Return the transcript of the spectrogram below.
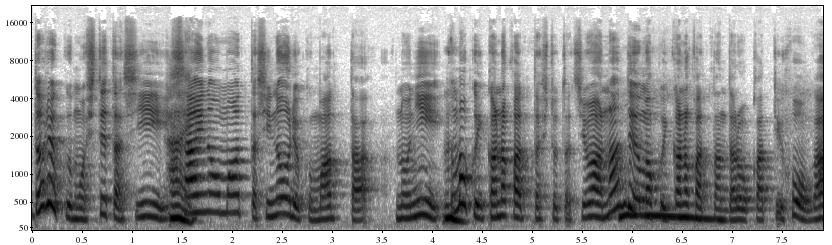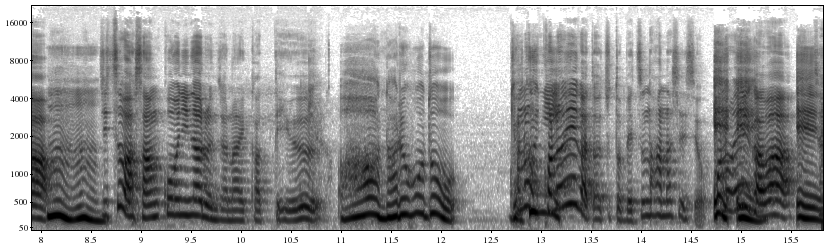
努力もしてたし、はい才能もあったし能力もあったのに、ううんまくいかなかった人たちはなんでうまくいかなかったんだろうかっていう方が、うんうん。実は参考になるんじゃないかっていう。ああ、なるほど。このこの映画とはちょっと別の話ですよ。えこの映画は、ええ。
